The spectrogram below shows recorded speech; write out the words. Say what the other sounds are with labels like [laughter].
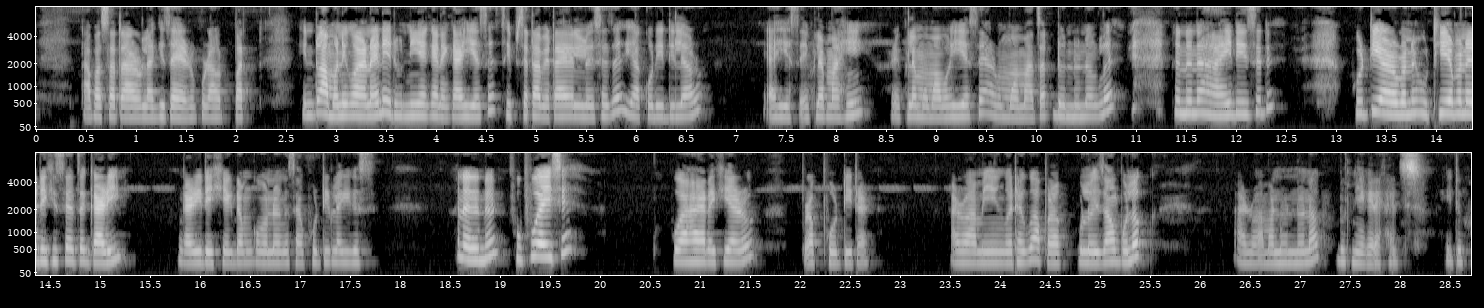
তাৰপাছত আৰু লাগি যায় আৰু পূৰা উৎপাত কিন্তু আমনি কৰা নাই দেই ধুনীয়াকৈ এনেকৈ আহি আছে চিপছ এটা বেটাই লৈছে যে ইয়াকো দি দিলে আৰু আহি আছে এইফালে মাহী আৰু এইফালে মমা বহি আছে আৰু মই মাজত ধুনুনক লৈ ধুনুনে হাঁহি দিছে দেই ফূৰ্তি আৰু মানে উঠিয়ে মানে দেখিছে যে গাড়ী গাড়ী দেখি একদম ক'ব নোৱাৰি গৈছে ফূৰ্তি লাগি গৈছে হয়নে ধুনুন ফুফু আহিছে ফুফু অহা দেখি আৰু পূৰা ফূৰ্তি তাৰ আৰু আমি গৈ থাকোঁ আপোনালোককো লৈ যাওঁ ব'লক। আৰু আমাৰ ধুনুনক ধুনীয়াকৈ দেখাই দিছোঁ সেইটো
